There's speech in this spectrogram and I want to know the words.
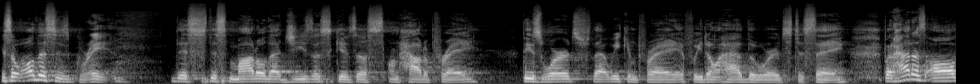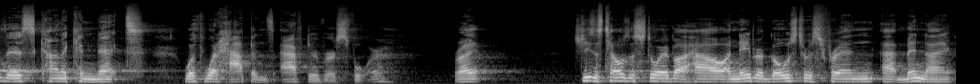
And so, all this is great. This, this model that Jesus gives us on how to pray, these words that we can pray if we don't have the words to say. But how does all this kind of connect with what happens after verse 4, right? Jesus tells a story about how a neighbor goes to his friend at midnight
